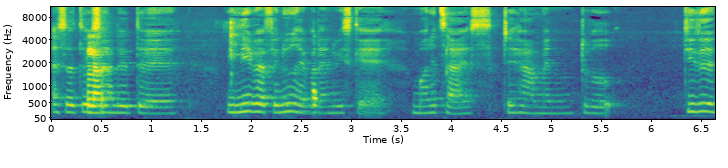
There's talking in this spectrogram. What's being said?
Altså, det er Blot. sådan lidt... Øh, vi er lige ved at finde ud af, hvordan vi skal monetize det her, men du ved, Ditte,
